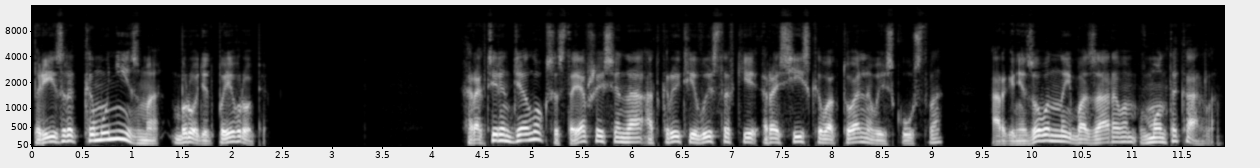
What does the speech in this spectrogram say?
Призрак коммунизма бродит по Европе. Характерен диалог, состоявшийся на открытии выставки российского актуального искусства, организованной Базаровым в Монте-Карло.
